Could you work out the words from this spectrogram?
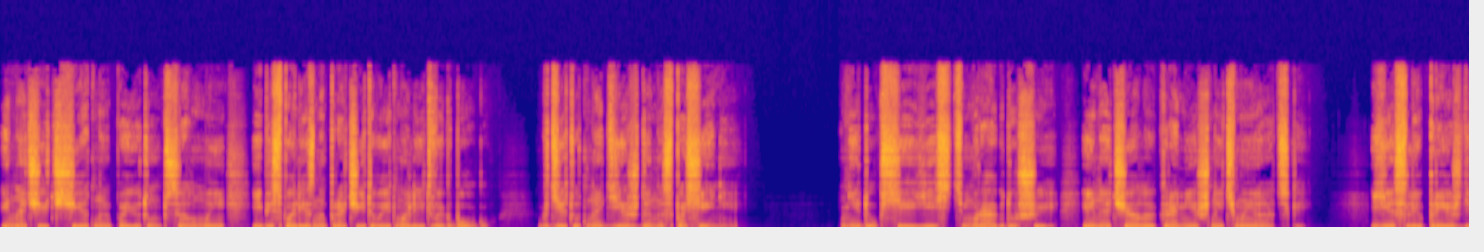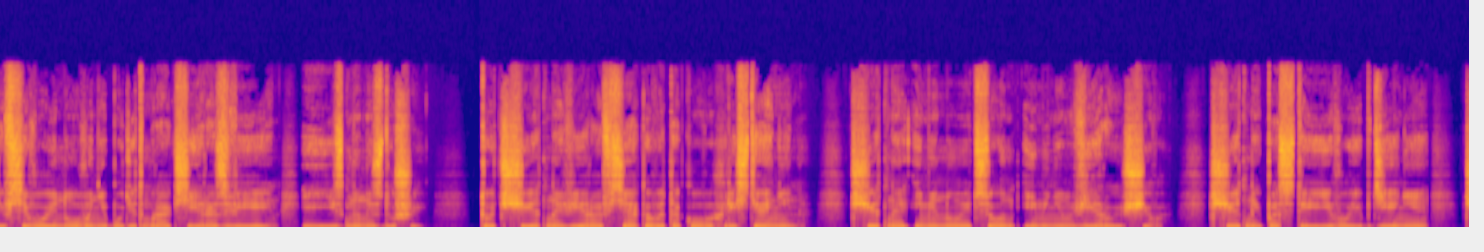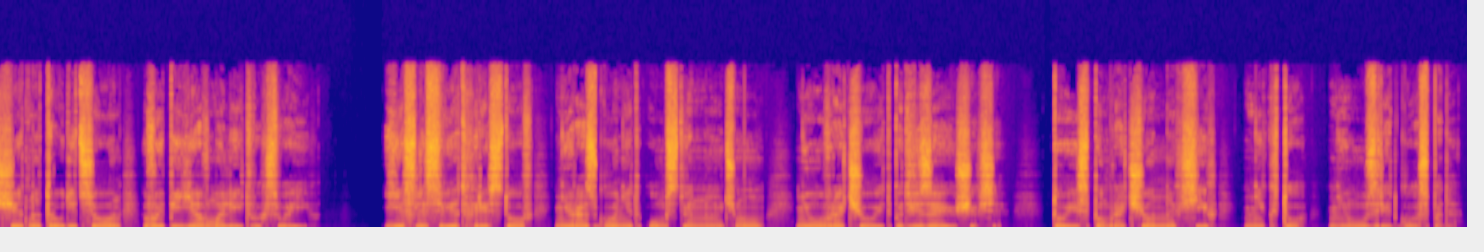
Иначе тщетно поет он псалмы и бесполезно прочитывает молитвы к Богу. Где тут надежда на спасение? Недуг сей есть мрак души и начало кромешной тьмы адской. Если прежде всего иного не будет мрак сей развеян и изгнан из души, то тщетна вера всякого такого христианина, тщетно именуется он именем верующего, тщетны посты его и бдения – тщетно трудится он, вопия в молитвах своих. Если свет Христов не разгонит умственную тьму, не уврачует подвязающихся, то из помраченных сих никто не узрит Господа.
